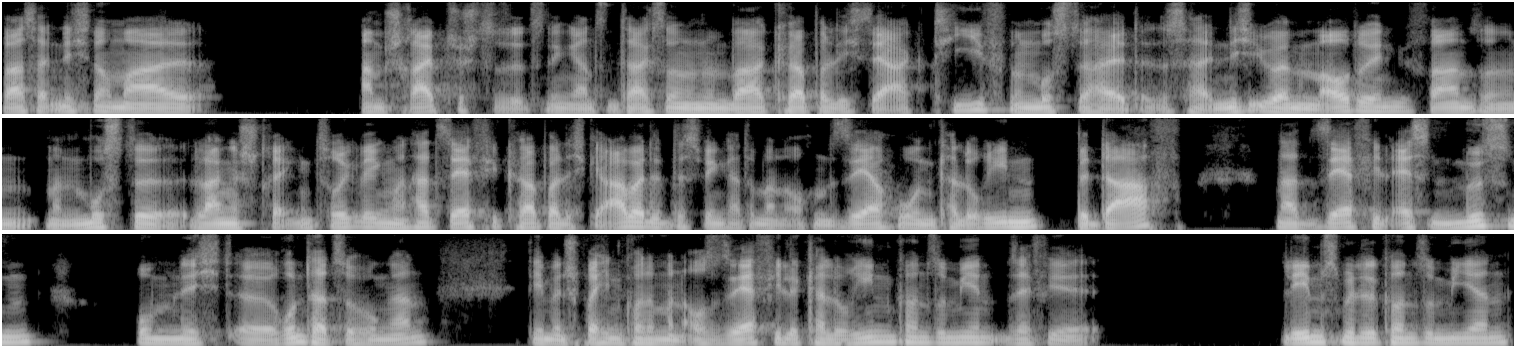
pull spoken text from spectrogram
war es halt nicht normal, am Schreibtisch zu sitzen den ganzen Tag, sondern man war körperlich sehr aktiv. Man musste halt, das ist halt nicht überall mit dem Auto hingefahren, sondern man musste lange Strecken zurücklegen. Man hat sehr viel körperlich gearbeitet, deswegen hatte man auch einen sehr hohen Kalorienbedarf. Man hat sehr viel essen müssen, um nicht äh, runterzuhungern. Dementsprechend konnte man auch sehr viele Kalorien konsumieren, sehr viel Lebensmittel konsumieren,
